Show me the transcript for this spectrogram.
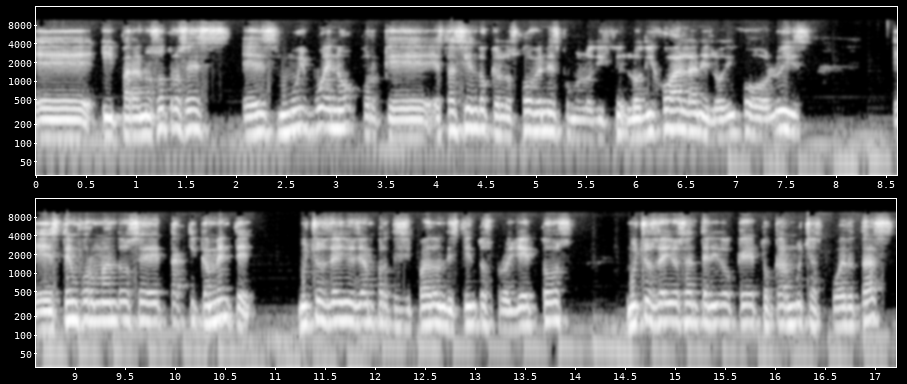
Eh, y para nosotros es, es muy bueno porque está haciendo que los jóvenes, como lo, dije, lo dijo Alan y lo dijo Luis, estén formándose tácticamente. Muchos de ellos ya han participado en distintos proyectos, muchos de ellos han tenido que tocar muchas puertas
